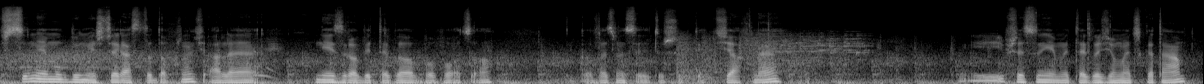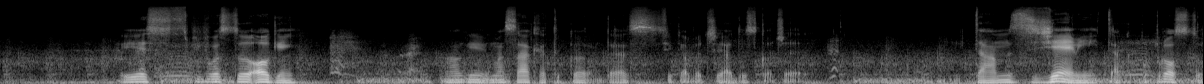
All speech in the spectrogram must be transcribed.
w sumie mógłbym jeszcze raz to dopchnąć, ale nie zrobię tego, bo po co? Tylko wezmę sobie tu szybko ciachnę. I przesuniemy tego ziomeczka tam. Jest po prostu ogień. Ogień, masakra, tylko teraz ciekawe czy ja doskoczę tam z ziemi, tak po prostu.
